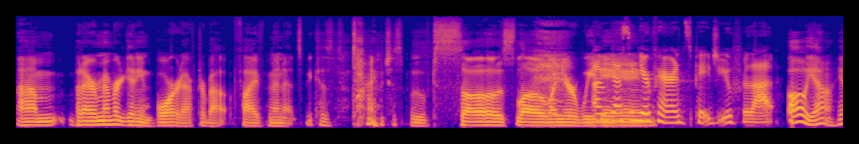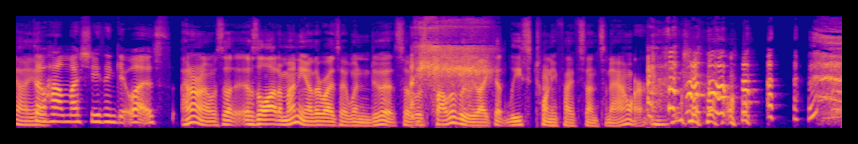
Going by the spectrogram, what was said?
Um, but I remembered getting bored after about five minutes because time just moved so slow when you're weeding. I'm guessing your parents paid you for that. Oh yeah, yeah, yeah. So how much do you think it was? I don't know. It was, a, it was a lot of money. Otherwise, I wouldn't do it. So it was probably like at least twenty five cents an hour.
